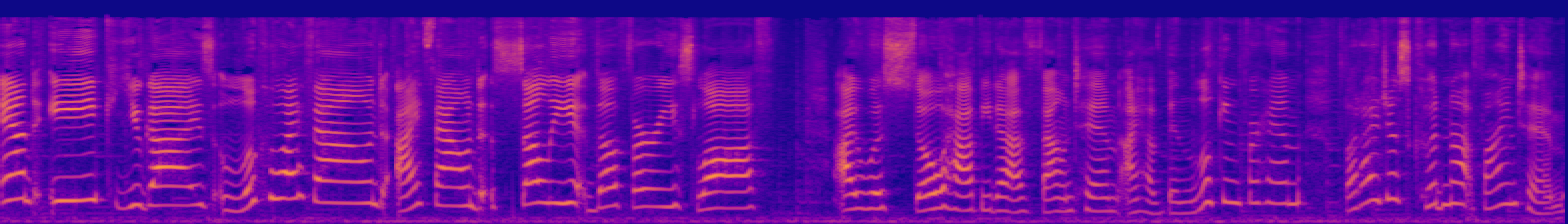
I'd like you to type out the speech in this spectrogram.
And eek, you guys, look who I found. I found Sully the Furry Sloth. I was so happy to have found him. I have been looking for him, but I just could not find him.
